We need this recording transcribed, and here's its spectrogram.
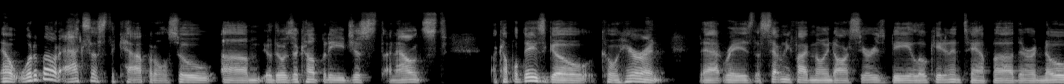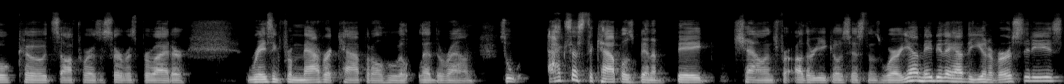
Now, what about access to capital? So, um, you know, there was a company just announced a couple days ago, Coherent, that raised a $75 million Series B located in Tampa. They're a no code software as a service provider, raising from Maverick Capital, who led the round. So, access to capital has been a big challenge for other ecosystems where, yeah, maybe they have the universities,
